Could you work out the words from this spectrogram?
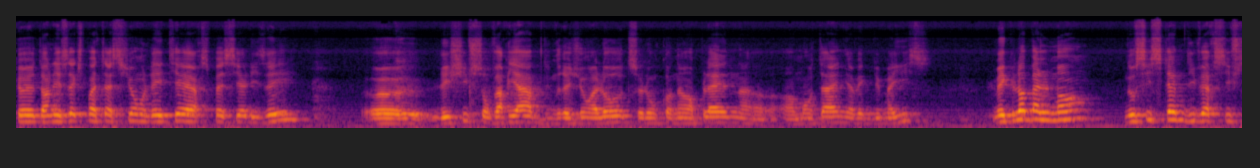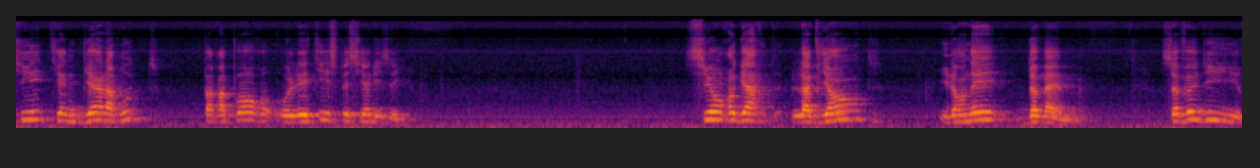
que dans les exploitations laitières spécialisées, euh, les chiffres sont variables d'une région à l'autre selon qu'on est en plaine, en montagne avec du maïs. Mais globalement, nos systèmes diversifiés tiennent bien la route par rapport aux laitiers spécialisés. Si on regarde la viande, il en est de même. Ça veut dire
